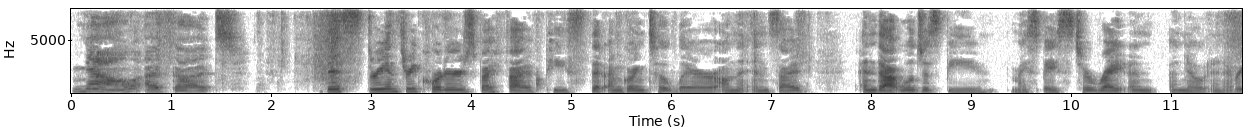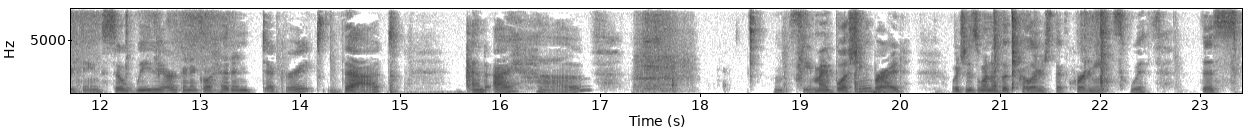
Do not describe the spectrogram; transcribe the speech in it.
now I've got this three and three quarters by five piece that I'm going to layer on the inside. And that will just be my space to write an, a note and everything. So we are going to go ahead and decorate that. And I have, let's see, my Blushing Bride, which is one of the colors that coordinates with this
